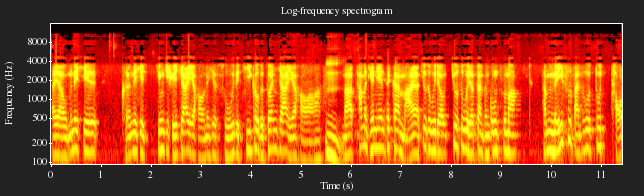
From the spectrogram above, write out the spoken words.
哎呀，我们那些可能那些经济学家也好，那些所谓的机构的专家也好啊，嗯，那他们天天在干嘛呀？就是为了就是为了赚份工资吗？他们每一次反正都都讨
